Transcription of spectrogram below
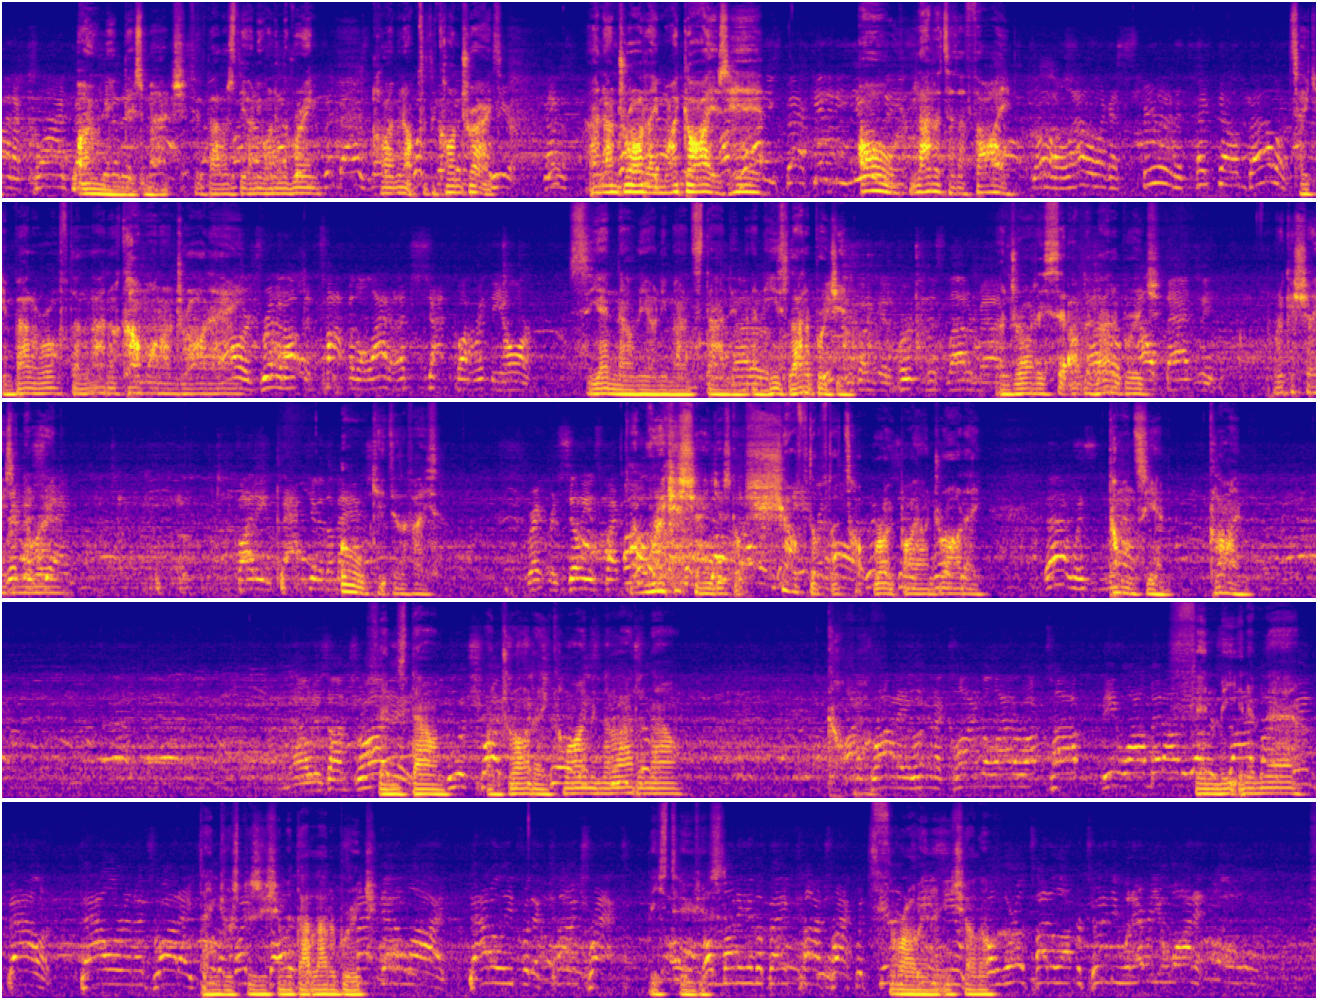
owning this match. Finn Balor's the only one in the ring, climbing up to the contract. And Andrade, my guy, is here. Oh, ladder to the thigh. Taking Balor off the ladder. Come on, Andrade. Cien now the only man standing, and he's ladder bridging. Andrade set up the ladder bridge. Ricochet's in the ring. Oh, kick to the face. And Ricochet just got shoved off the top rope by Andrade. Come on, Cien. Climb. Finn's down. Andrade climbing the ladder now. Come on. Finn meeting him there. Dangerous position with that ladder bridge. These two just throwing at each other.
